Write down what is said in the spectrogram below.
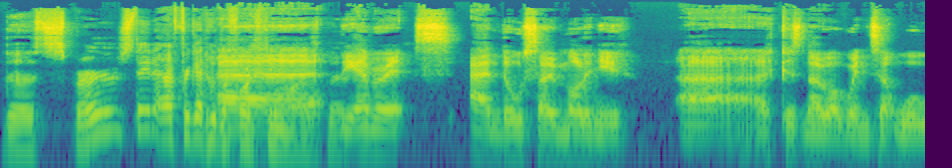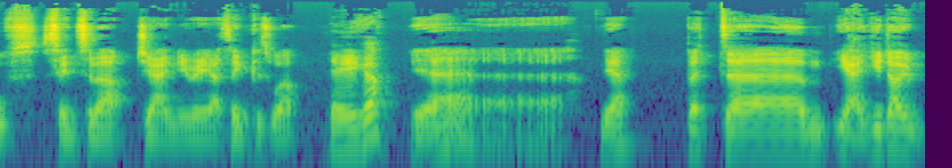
the Spurs Stadium? I forget who the fourth team was, Uh, but the Emirates and also Molyneux because no one wins at Wolves since about January, I think, as well. There you go. Yeah, yeah, but um, yeah, you don't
